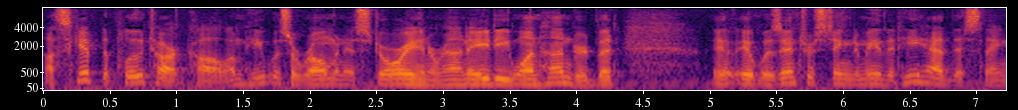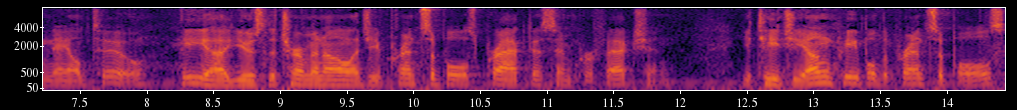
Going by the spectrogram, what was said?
I'll skip the Plutarch column. He was a Roman historian around AD 100, but it, it was interesting to me that he had this thing nailed too. He uh, used the terminology principles, practice, and perfection. You teach young people the principles.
